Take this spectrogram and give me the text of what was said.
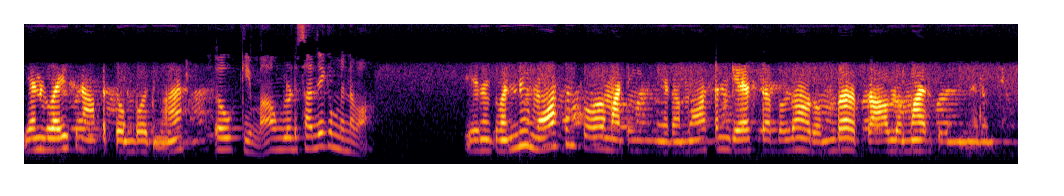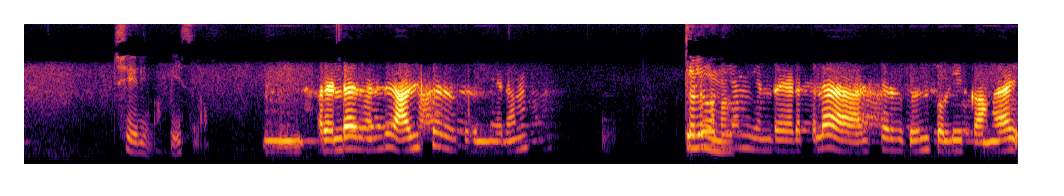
எனக்கு வயசு நாற்பத்தி ஓகேம்மா உங்களோட சந்தேகம் என்னவா? எனக்கு வந்து மோசம் போக மாட்டேங்குது மேடம். மோசம் கேஸ் ட்ரபிளும் ரொம்ப ப்ராப்ளமா இருக்குதுங்க மேடம். சரிம்மா பேசலாம். ம், ரெண்டாவது வந்து அல்சர் இருக்குதுங்க மேடம். சொல்லுங்கம்மா. என்ற இடத்துல அல்சர் இருக்குதுன்னு சொல்லியிருக்காங்க.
